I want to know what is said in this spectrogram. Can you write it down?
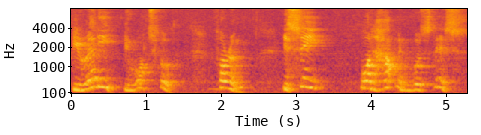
Be ready, be watchful for him. You see, what happened was this.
